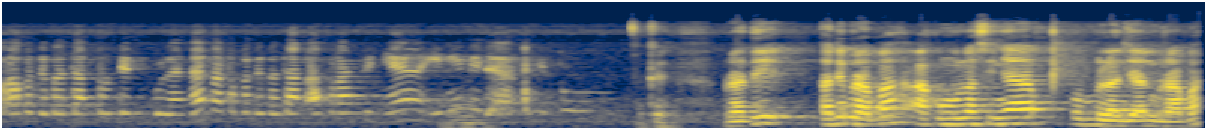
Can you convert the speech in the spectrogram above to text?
uh, pendebatan rutin bulanan atau pendebatan asuransinya ini Hmm. tidak terhitung. Oke, berarti tadi berapa akumulasinya pembelanjaan berapa?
